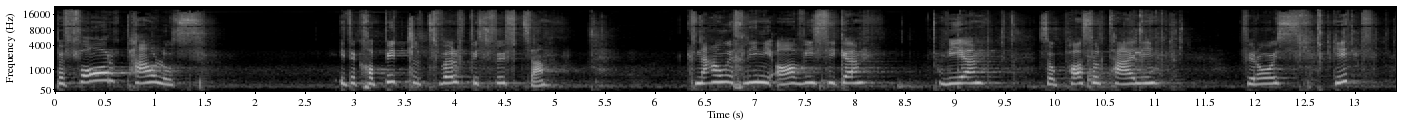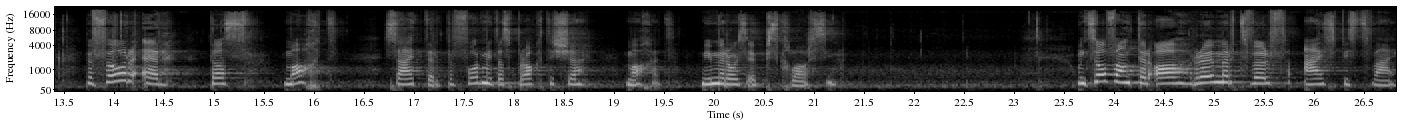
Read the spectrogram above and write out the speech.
bevor Paulus in den Kapitel 12 bis 15 genaue kleine Anweisungen wie so Puzzleteile für uns gibt, bevor er das macht, sagt er, bevor wir das Praktische machen, müssen wir uns etwas klar sein. Und so fängt er an, Römer 12, 1 bis 2.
